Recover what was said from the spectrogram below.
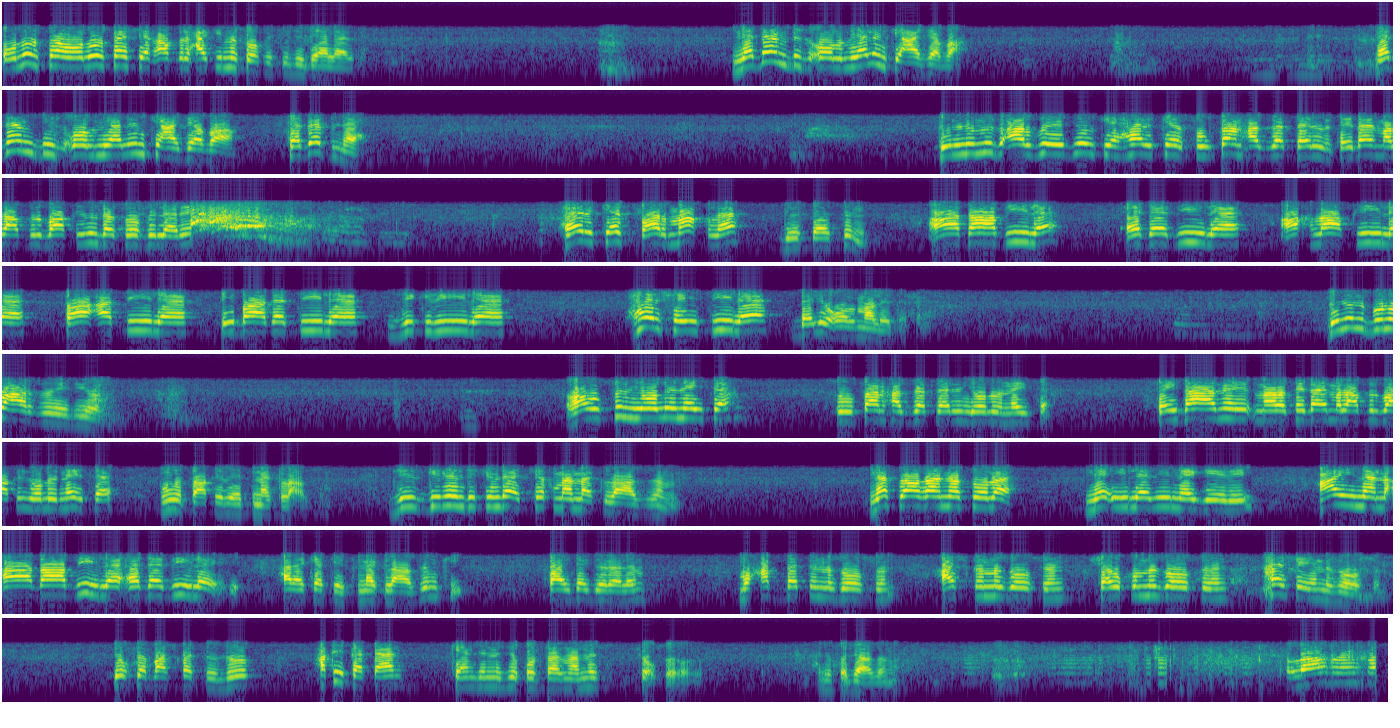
Olursa olursa Şeyh Abdülhakim'in sofisidir derlerdi. Neden biz olmayalım ki acaba? Neden biz olmayalım ki acaba? Sebep ne? Gönlümüz arzu ediyor ki herkes Sultan Hazretleri'nin, Seyyid Mal Abdülbakir'in de sofileri herkes parmakla göstersin. Adabıyla, edebiyle, ahlakıyla, taatiyle, ibadetiyle, zikriyle, her şeysiyle belli olmalıdır. Gönül bunu arzu ediyor. Gavs'un yolu neyse, Sultan Hazretlerin yolu neyse, Seydai Mal Abdülbakir yolu neyse, bunu takip etmek lazım. Çizginin dışında çıkmamak lazım. Ne sağa ne sola, ne ileri ne geri, aynen adabıyla, edebiyle hareket etmek lazım ki fayda görelim. Muhabbetimiz olsun, aşkımız olsun, şevkumuz olsun, her şeyimiz olsun. Yoksa başka türlü hakikaten kendimizi kurtarmamız çok zor olur. Hadi hoca o zaman. Allah'a emanet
